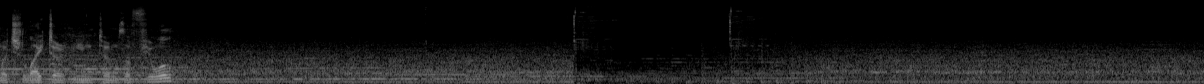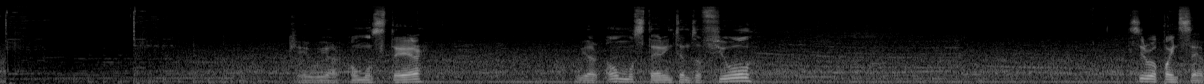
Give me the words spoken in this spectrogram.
much lighter in terms of fuel. Almost there. We are almost there in terms of fuel. 0.7.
